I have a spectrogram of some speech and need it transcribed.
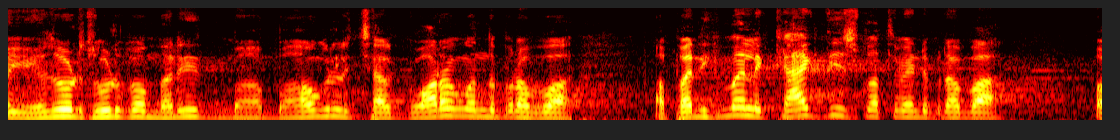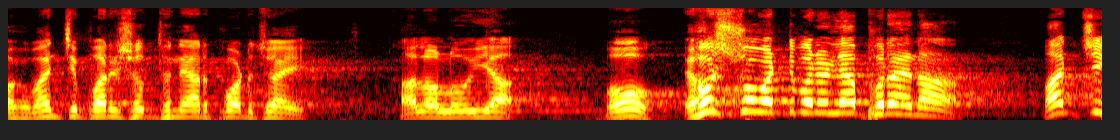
ఏదో చూడుకో మరి మా చాలా ఘోరంగా ఉంది ప్రభా. ఆ పనికి మళ్ళీ క్యాక్ తీసుకొస్తామేంటి ప్రభా? ఒక మంచి పరిశుద్ధిని ఏర్పాటు చేయి. హలో లూయ ఓ యహోశ్వ వంటి వాళ్ళు లేపురాయన. మంచి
